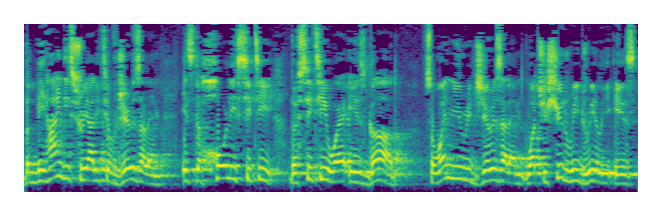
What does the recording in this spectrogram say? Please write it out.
But behind this reality of Jerusalem is the holy city, the city where is God. So when you read Jerusalem, what you should read really is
